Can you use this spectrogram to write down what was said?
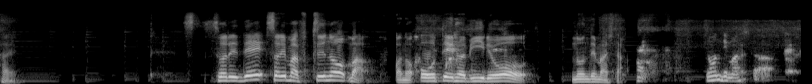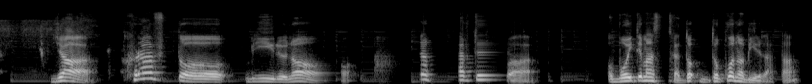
はい。それで、それまあ普通の、まあ、あの大手のビールを飲んでました。飲んでました。じゃあ、クラフトビールの、クラフトは覚えてますか？どどこのビールだった？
